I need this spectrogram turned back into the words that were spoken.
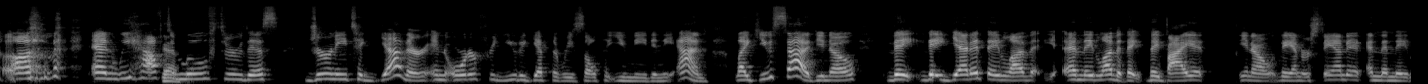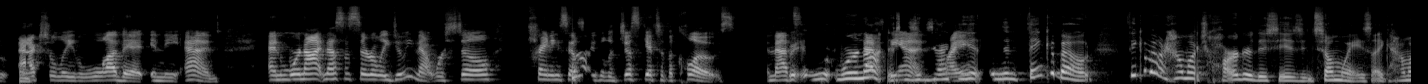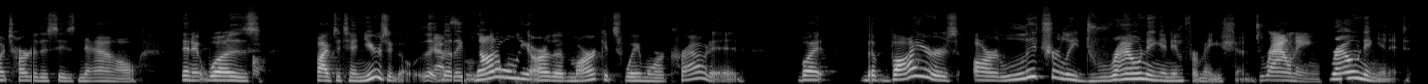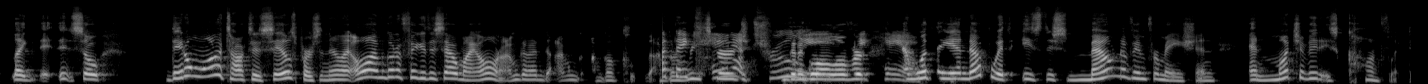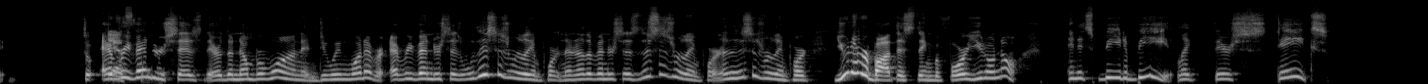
Um, and we have yeah. to move through this journey together in order for you to get the result that you need in the end. Like you said, you know, they they get it, they love it, and they love it. They they buy it, you know, they understand it, and then they actually love it in the end. And we're not necessarily doing that. We're still training salespeople to just get to the close and that's we're not. This end, is exactly right? it. And then think about think about how much harder this is in some ways, like how much harder this is now than it was oh. five to 10 years ago. Like, not only are the markets way more crowded, but the buyers are literally drowning in information drowning drowning in it like it, so they don't want to talk to a salesperson. They're like, "Oh, I'm going to figure this out my own. I'm going to, I'm, I'm going to, I'm going to research. Can't, truly, I'm going to go all over." And what they end up with is this mountain of information, and much of it is conflicting. So every yes. vendor says they're the number one and doing whatever. Every vendor says, "Well, this is really important." Another vendor says, "This is really important," and this is really important. You never bought this thing before. You don't know. And it's B two B. Like there's stakes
